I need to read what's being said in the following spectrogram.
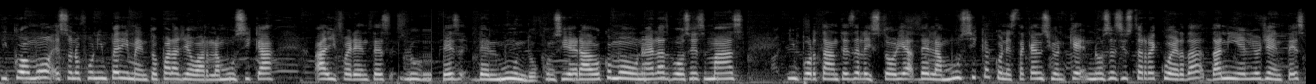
y cómo eso no fue un impedimento para llevar la música a diferentes lugares del mundo, considerado como una de las voces más importantes de la historia de la música con esta canción que no sé si usted recuerda, Daniel y oyentes,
